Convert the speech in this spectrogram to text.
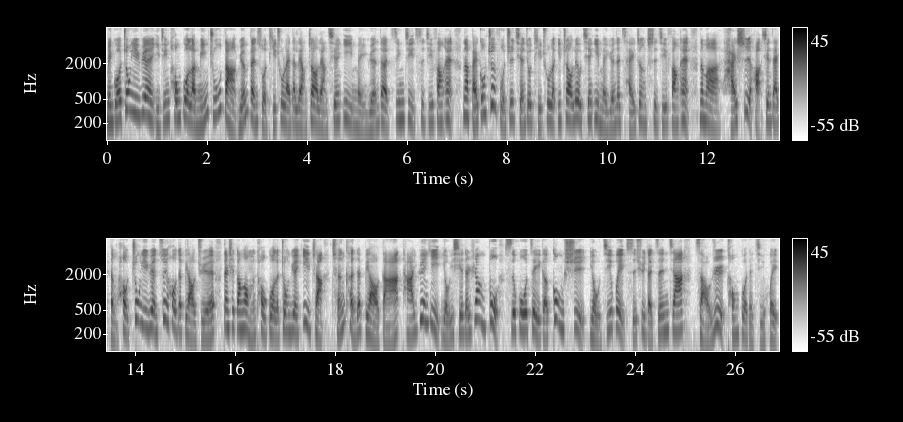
美国众议院已经通过了民主党原本所提出来的两兆两千亿美元的经济刺激方案。那白宫政府之前就提出了一兆六千亿美元的财政刺激方案。那么还是哈，现在等候众议院最后的表决。但是刚刚我们透过了众院议长诚恳的表达，他愿意有一些的让步，似乎这个共识有机会持续的增加，早日通过的机会。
